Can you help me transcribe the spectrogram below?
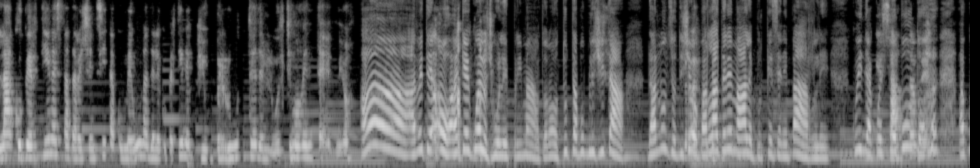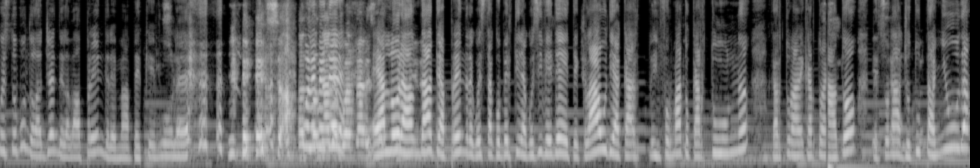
la copertina è stata recensita come una delle copertine più brutte dell'ultimo ventennio. Ah, avete... Oh, anche quello ci vuole il primato, no? Tutta pubblicità. D'annunzio dicevo parlatene male purché se ne parli. Quindi a questo punto, a questo punto la gente la va a prendere, ma perché vuole... Esatto, vuole vedere... E allora andate a prendere questa copertina così vedete Claudia car- in formato cartoon, cartone, cartonato, personaggio Esatto. tutta nuda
